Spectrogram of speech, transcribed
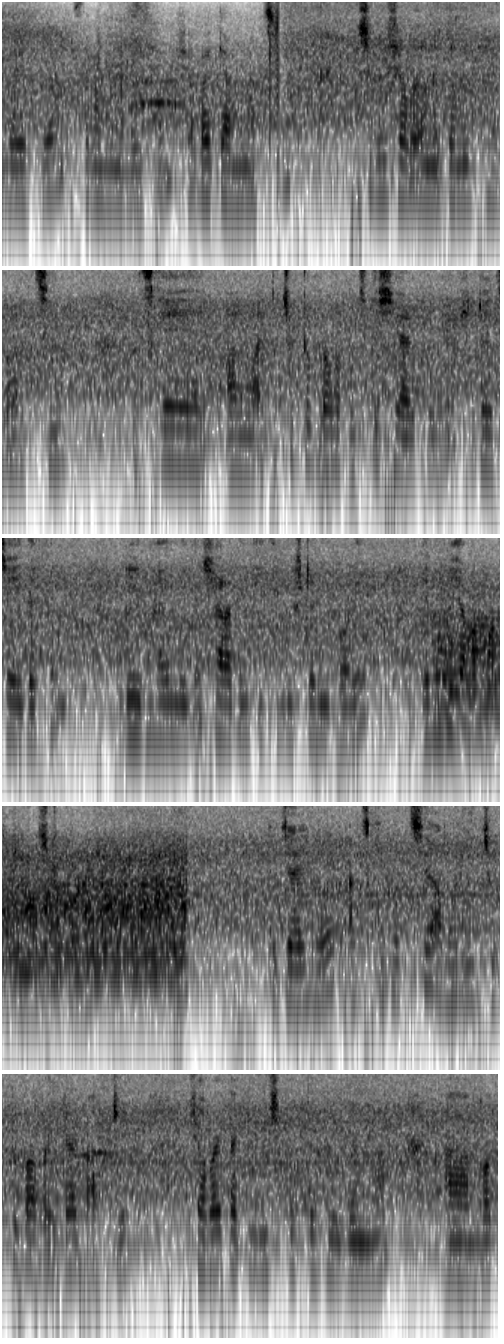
হ্যালো এভরিওয়ান, আসসালামু আলাইকুম। সবাই কেমন আছেন? আশা করি সবাই অনেক অনেক ভালো আছেন। আজকে একটা ছোট্ট ব্লগ আপনার সাথে শেয়ার করব। সেটা হচ্ছে এই দেখেন, দুই ভাই মিলে সারাদিন কী কী দুষ্টামি করে, এভাবেই আমার মাথাটা নষ্ট করে। তো যাই হোক, আজকে হচ্ছে আমার এই ছোট্ট বাবাইটার বার্থডে সবাই তাকে উইশ করতে ভুলবেন না। গত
